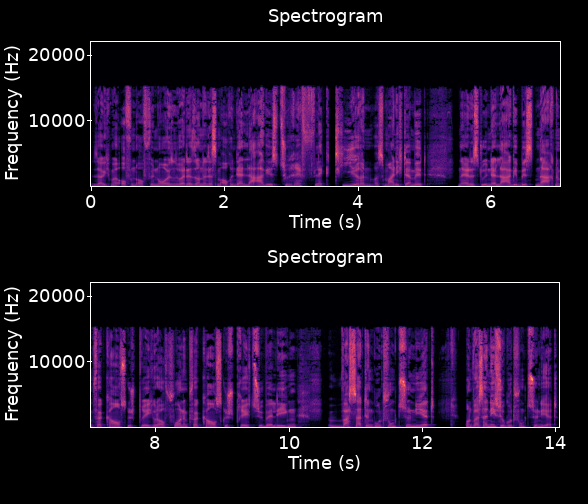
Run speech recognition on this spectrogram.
sage ich mal, offen auch für Neues und so weiter, sondern dass man auch in der Lage ist zu reflektieren. Was meine ich damit? Naja, dass du in der Lage bist, nach einem Verkaufsgespräch oder auch vor einem Verkaufsgespräch zu überlegen, was hat denn gut funktioniert und was hat nicht so gut funktioniert.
